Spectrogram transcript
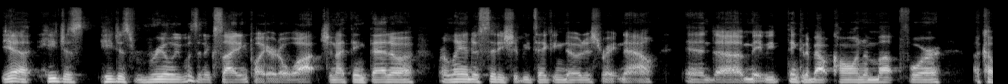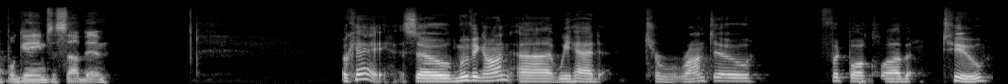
yeah, he just he just really was an exciting player to watch. And I think that uh Orlando City should be taking notice right now and uh maybe thinking about calling him up for a couple games to sub in. Okay, so moving on, uh, we had Toronto Football Club 2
